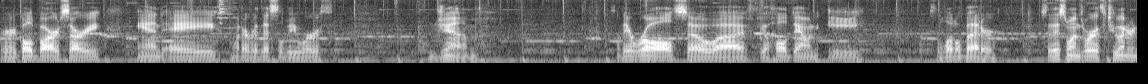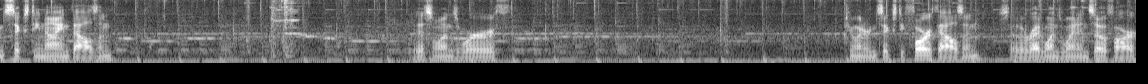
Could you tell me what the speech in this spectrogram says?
or a gold bar, sorry, and a, whatever this will be worth, gem. So they roll, so uh, if you hold down E, it's a little better. So this one's worth 269,000. This one's worth 264,000. So the red one's winning so far.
